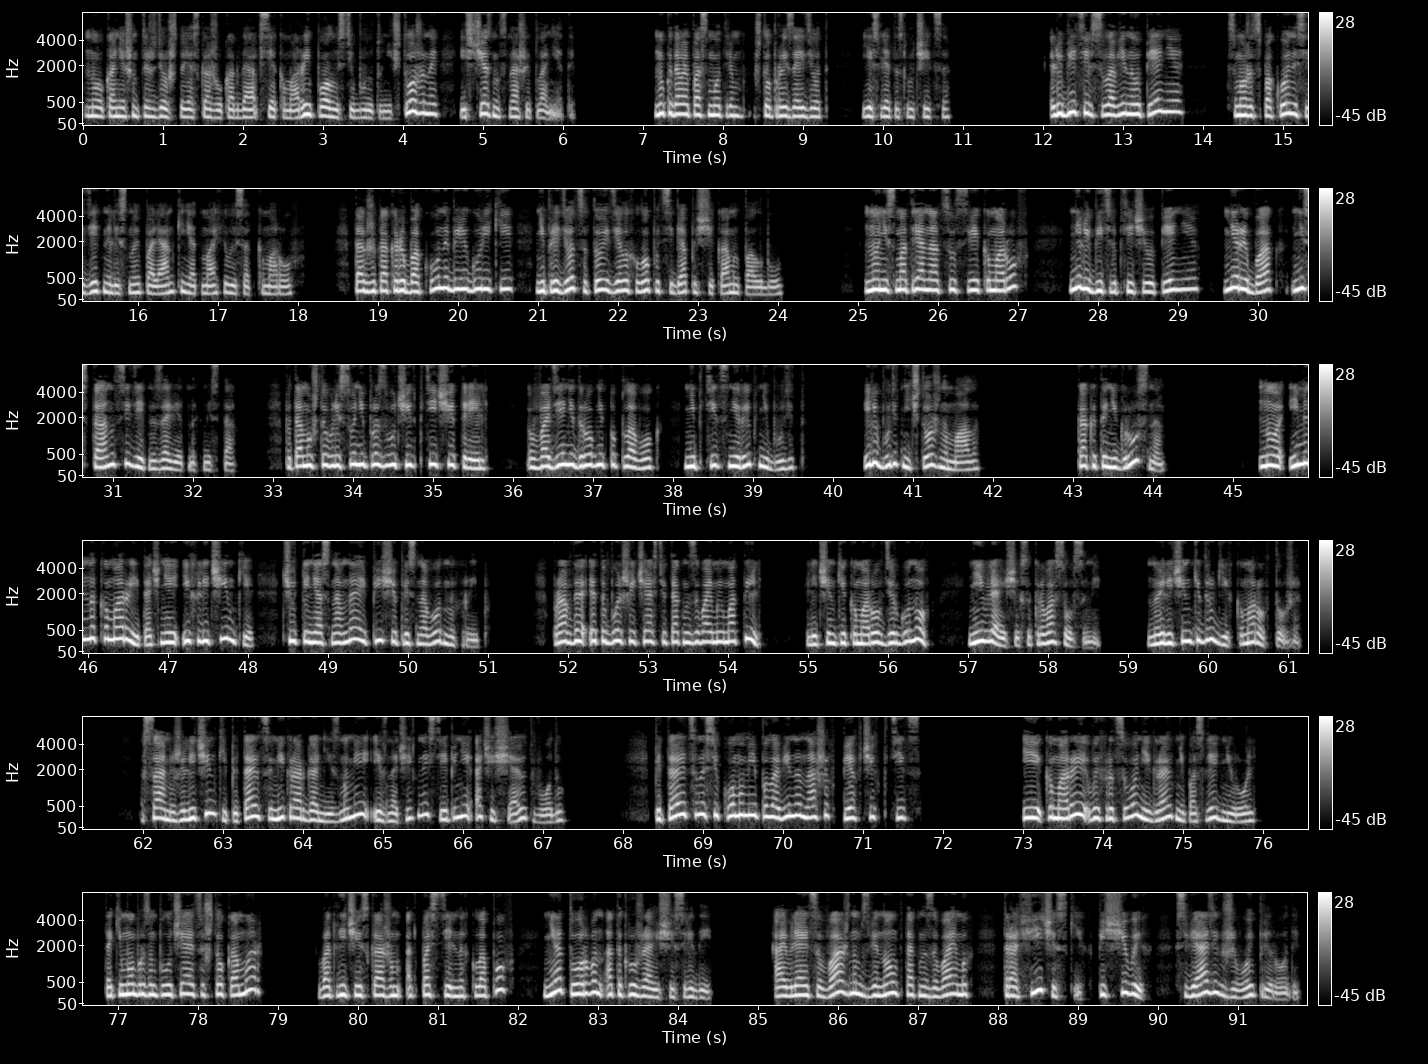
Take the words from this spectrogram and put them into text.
ну, конечно, ты ждешь, что я скажу, когда все комары полностью будут уничтожены, исчезнут с нашей планеты. Ну-ка давай посмотрим, что произойдет, если это случится. Любитель соловьиного пения сможет спокойно сидеть на лесной полянке, не отмахиваясь от комаров. Так же, как и рыбаку на берегу реки, не придется то и дело хлопать себя по щекам и по лбу. Но, несмотря на отсутствие комаров, ни любитель птичьего пения, ни рыбак не станут сидеть на заветных местах, потому что в лесу не прозвучит птичья трель, в воде не дрогнет поплавок, ни птиц, ни рыб не будет. Или будет ничтожно мало. Как это ни грустно, но именно комары, точнее их личинки, чуть ли не основная пища пресноводных рыб. Правда, это большей частью так называемый мотыль, личинки комаров-дергунов, не являющихся кровососами, но и личинки других комаров тоже. Сами же личинки питаются микроорганизмами и в значительной степени очищают воду. Питается насекомыми половина наших певчих птиц, и комары в их рационе играют не последнюю роль. Таким образом, получается, что комар, в отличие, скажем, от постельных клопов, не оторван от окружающей среды, а является важным звеном в так называемых трофических, пищевых связях живой природы.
